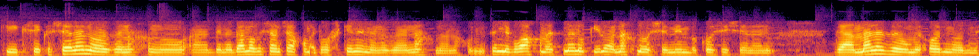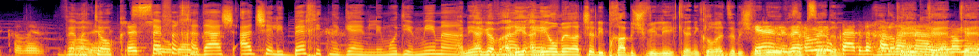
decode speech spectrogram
כי כשקשה לנו, אז אנחנו, הבן אדם הראשון שאנחנו מתרחקים ממנו זה אנחנו. אנחנו מנסים לברוח מעצמנו כאילו אנחנו אשמים בקושי שלנו. והעמל הזה הוא מאוד מאוד מקרב. ומתוק. ספר חדש, עד שליבך יתנגן, לימוד ימימה. אני אגב, אני, אני אומר עד שליבך בשבילי, כי אני קורא את זה בשבילי, כן, וזה בסדר. כן, זה לא מנוקד בכוונה, כן, כן, זה לא כן.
